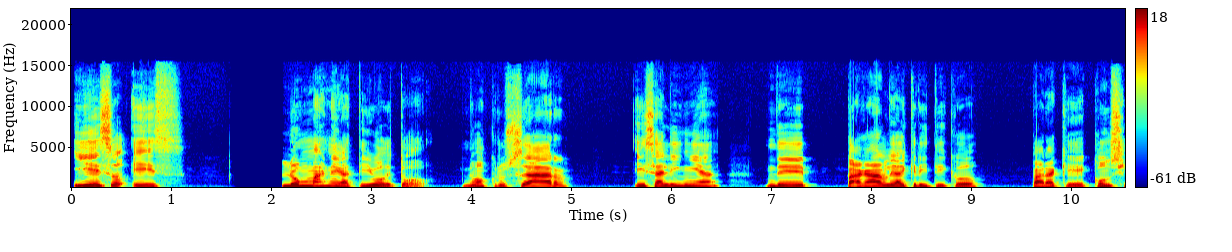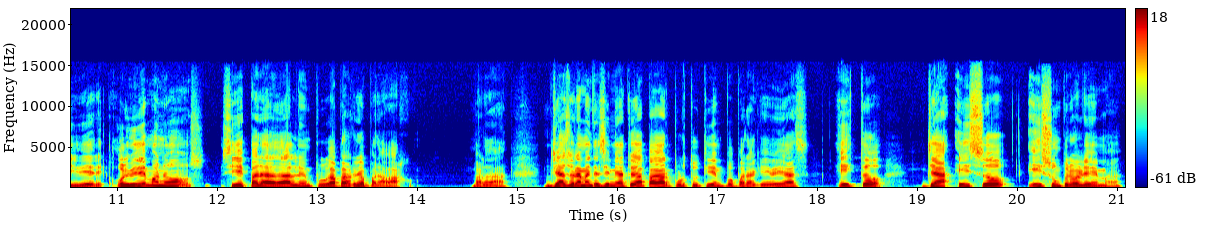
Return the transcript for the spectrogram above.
Y eso es lo más negativo de todo, ¿no? Cruzar esa línea de pagarle al crítico para que considere. Olvidémonos si es para darle un pulgar para arriba o para abajo, ¿verdad? Ya solamente si mira, te voy a pagar por tu tiempo para que veas esto, ya eso es un problema.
